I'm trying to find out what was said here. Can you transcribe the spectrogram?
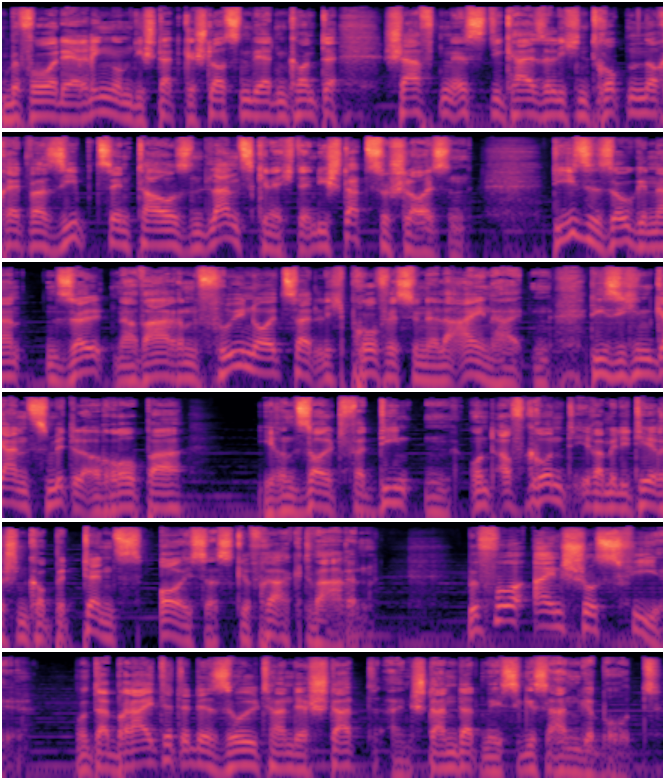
Bevor der Ring um die Stadt geschlossen werden konnte, schafften es die kaiserlichen Truppen noch etwa 17.000 Landsknechte in die Stadt zu schleusen. Diese sogenannten Söldner waren frühneuzeitlich professionelle Einheiten, die sich in ganz Mitteleuropa ihren Sold verdienten und aufgrund ihrer militärischen Kompetenz äußerst gefragt waren. Bevor ein Schuss fiel, unterbreitete der Sultan der Stadt ein standardmäßiges Angebot.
